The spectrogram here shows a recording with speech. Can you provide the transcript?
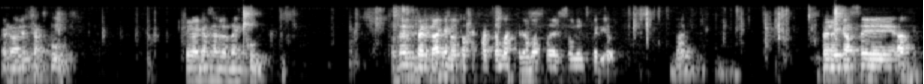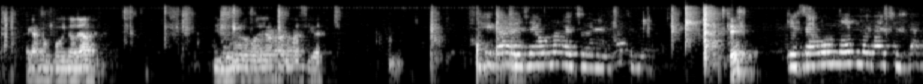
El radio está cubo. Pero hay que hacer la raíz cúbica. Entonces es verdad que no te hace falta más que la masa del Sol y el periodo. ¿Vale? Pero hay que hacer álgebra. Hay que hacer un poquito de álgebra. Y lo único que podría ahorrar una ciudad. Es que claro, ese aún no lo ha hecho en el pero. ¿Qué? Que ese aún él no lo ha hecho en el rato.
